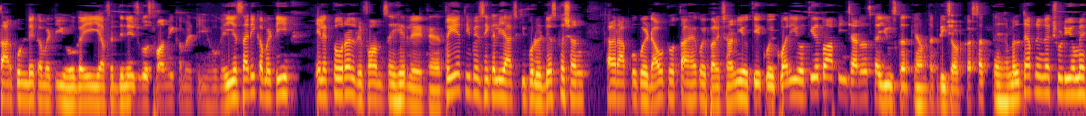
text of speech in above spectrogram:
तारकुंडे कमेटी हो गई या फिर दिनेश गोस्वामी कमेटी हो गई। ये सारी कमेटी इलेक्टोरल रिफॉर्म से ही रिलेटेड है। तो ये थी बेसिकली आज की पूरी डिस्कशन अगर आपको कोई डाउट होता है, कोई परेशानी होती है, कोई क्वारी होती है तो आप इन चैनल्स का यूज़ करके हम तक रीच आउट कर सकते हैं। मिलते हैं अपने नेक्स्ट वीडियो में।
